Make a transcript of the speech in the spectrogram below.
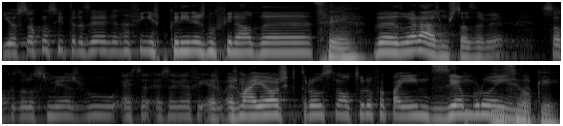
e eu só consegui trazer garrafinhas pequeninas no final da, da- do Erasmus, estás a ver? Só que eu trouxe mesmo esta, esta garrafinha. As, as maiores que trouxe na altura foi para aí em dezembro Isso é ainda. o quê?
